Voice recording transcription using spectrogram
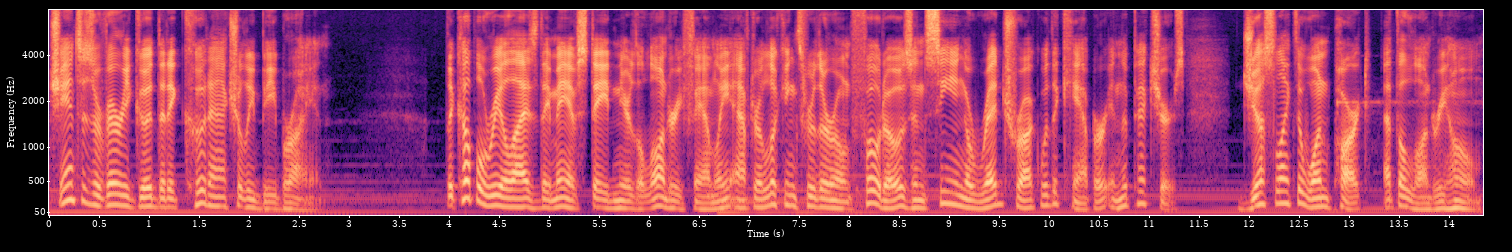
chances are very good that it could actually be Brian. The couple realized they may have stayed near the Laundrie family after looking through their own photos and seeing a red truck with a camper in the pictures, just like the one parked at the Laundrie home.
